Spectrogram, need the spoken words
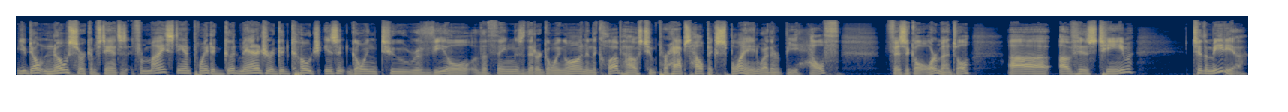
you don't know circumstances. From my standpoint, a good manager, a good coach isn't going to reveal the things that are going on in the clubhouse to perhaps help explain, whether it be health, physical or mental, uh, of his team to the media.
